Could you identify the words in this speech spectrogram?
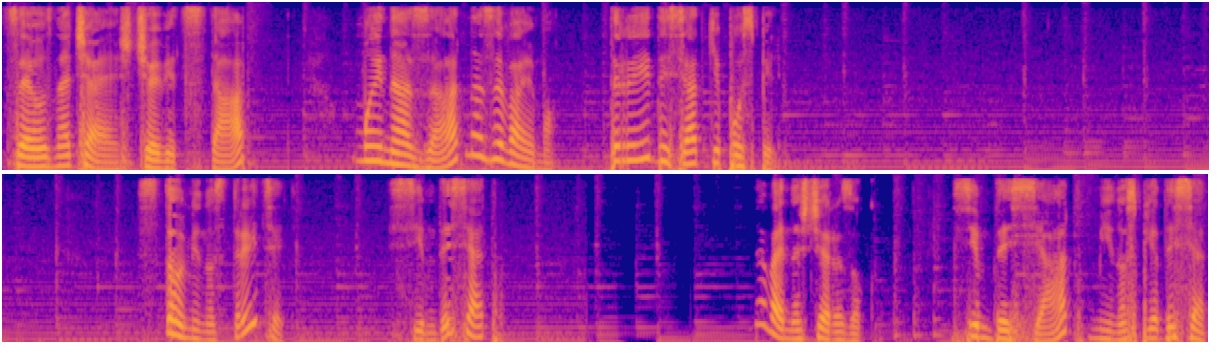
Це означає, що від 100 ми назад називаємо 3 десятки поспіль. 100 мінус 30 – 70. Давай на ще разок. 70 мінус 50.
